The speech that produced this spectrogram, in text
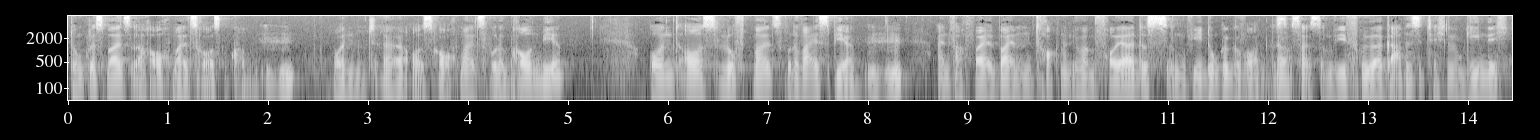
dunkles Malz oder Rauchmalz rausgekommen. Und äh, aus Rauchmalz wurde Braunbier und aus Luftmalz wurde Weißbier. Einfach weil beim Trocknen über dem Feuer das irgendwie dunkel geworden ist. Ja. Das heißt, irgendwie früher gab es die Technologie nicht,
